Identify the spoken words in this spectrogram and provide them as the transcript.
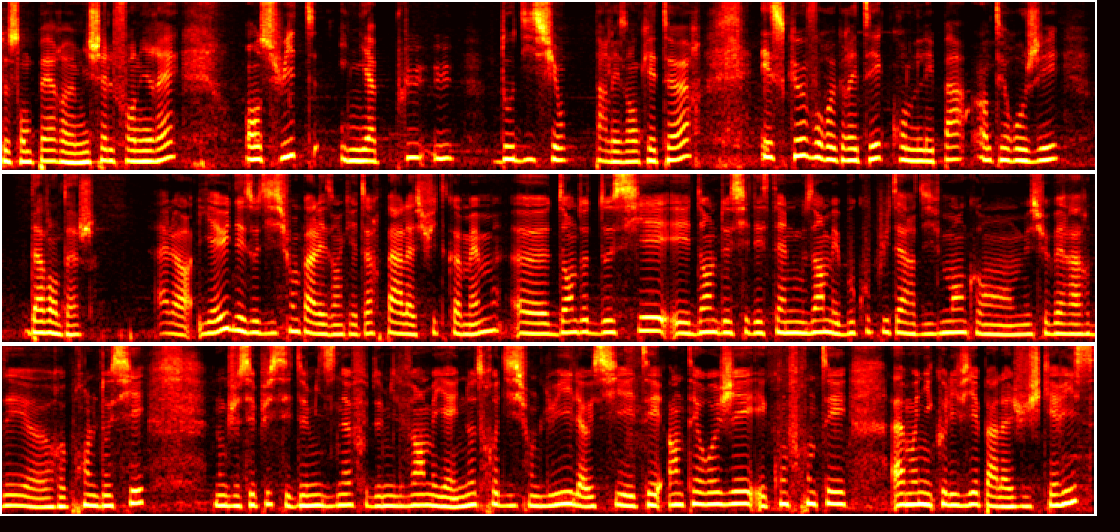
de son père Michel Fourniret. Ensuite, il n'y a plus eu d'audition par les enquêteurs. Est-ce que vous regrettez qu'on ne l'ait pas interrogé davantage? Alors, il y a eu des auditions par les enquêteurs par la suite quand même, euh, dans d'autres dossiers et dans le dossier d'Estelle Mouzin, mais beaucoup plus tardivement quand M. Bérardet euh, reprend le dossier. Donc je sais plus si c'est 2019 ou 2020, mais il y a une autre audition de lui. Il a aussi été interrogé et confronté à Monique Olivier par la juge Kéris.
